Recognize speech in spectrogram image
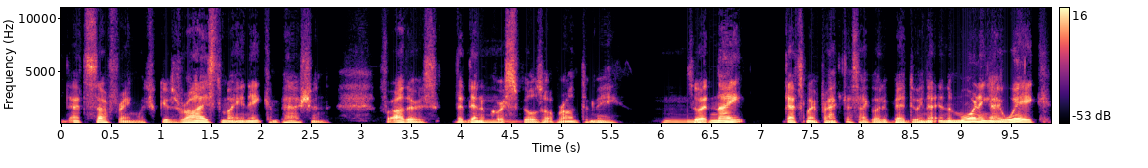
that suffering, which gives rise to my innate compassion for others, that then, of course, hmm. spills over onto me. Mm. So at night, that's my practice. I go to bed doing that. In the morning, I wake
